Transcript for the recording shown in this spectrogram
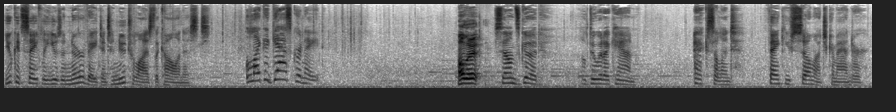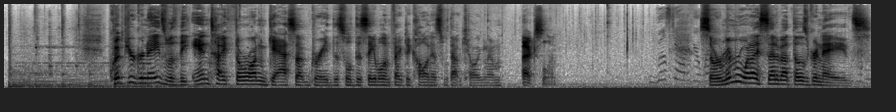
You could safely use a nerve agent to neutralize the colonists. Like a gas grenade. I'll do it. Sounds good. I'll do what I can. Excellent. Thank you so much, Commander. Equip your grenades with the anti-Thorian gas upgrade. This will disable infected colonists without killing them. Excellent. We'll stay out of your So remember what I said about those grenades.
